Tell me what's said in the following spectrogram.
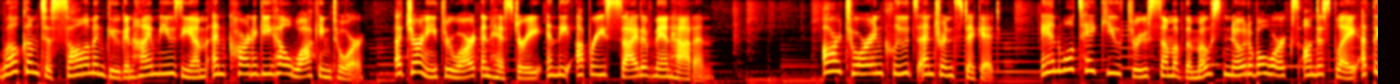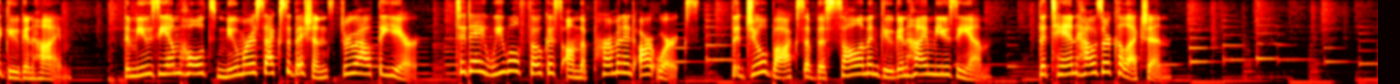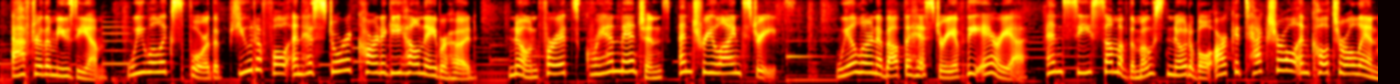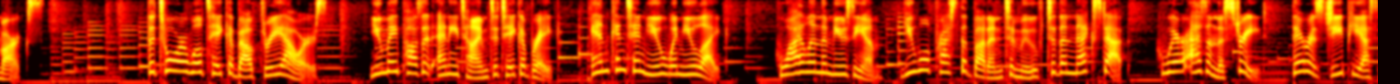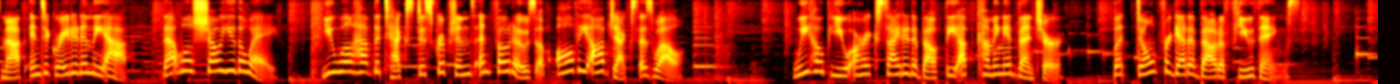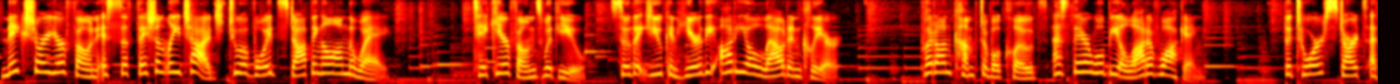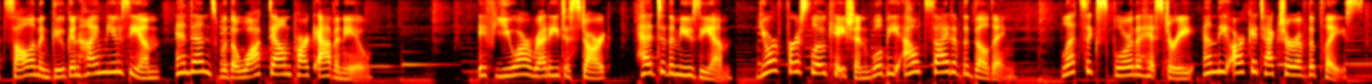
Welcome to Solomon Guggenheim Museum and Carnegie Hill Walking Tour, a journey through art and history in the Upper East Side of Manhattan. Our tour includes entrance ticket and will take you through some of the most notable works on display at the Guggenheim. The museum holds numerous exhibitions throughout the year. Today we will focus on the permanent artworks, the jewel box of the Solomon Guggenheim Museum, the Thannhauser Collection. After the museum, we will explore the beautiful and historic Carnegie Hill neighborhood, known for its grand mansions and tree-lined streets. We'll learn about the history of the area and see some of the most notable architectural and cultural landmarks. The tour will take about three hours. You may pause at any time to take a break and continue when you like. While in the museum, you will press the button to move to the next step, whereas in the street, there is GPS map integrated in the app that will show you the way. You will have the text descriptions and photos of all the objects as well. We hope you are excited about the upcoming adventure. But don't forget about a few things. Make sure your phone is sufficiently charged to avoid stopping along the way. Take earphones with you so that you can hear the audio loud and clear. Put on comfortable clothes as there will be a lot of walking. The tour starts at Solomon Guggenheim Museum and ends with a walk down Park Avenue. If you are ready to start, head to the museum. Your first location will be outside of the building. Let's explore the history and the architecture of the place.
